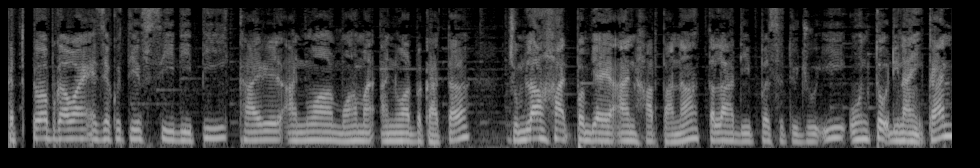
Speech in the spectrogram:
Ketua Pegawai Eksekutif CBP, Khairil Anwar Muhammad Anwar berkata, jumlah had pembiayaan hartanah telah dipersetujui untuk dinaikkan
